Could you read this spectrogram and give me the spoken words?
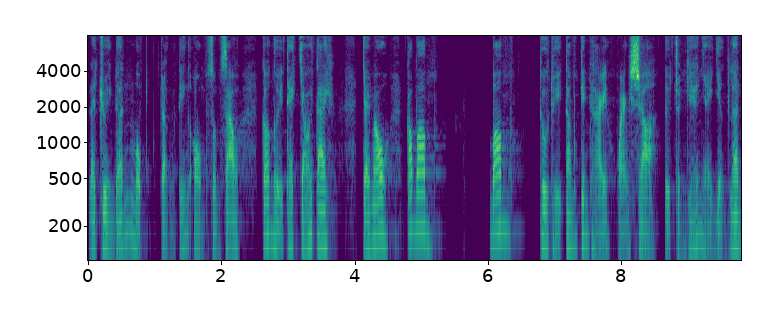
lại truyền đến một trận tiếng ồn xôn xao, có người thét chói tay. Chạy mau, có bom! Bom! Thu Thủy Tâm kinh hãi hoảng sợ từ trên ghế nhảy dựng lên,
